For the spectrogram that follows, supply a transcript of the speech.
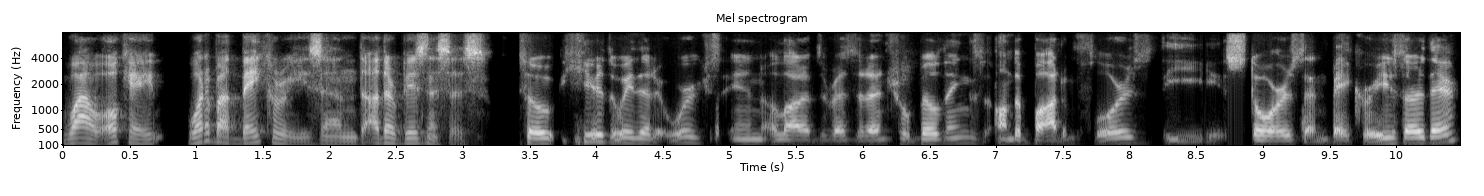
Wow. Okay. What about bakeries and other businesses? So here, the way that it works in a lot of the residential buildings, on the bottom floors, the stores and bakeries are there.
